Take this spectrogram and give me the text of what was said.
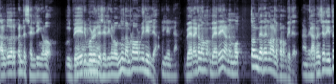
തണ്ടുതുറപ്പിന്റെ ശല്യങ്ങളോ വേരുപുഴുവിന്റെ ശല്യങ്ങളോ ഒന്നും നമ്മുടെ പറമ്പിലില്ല ഇല്ല വിരകൾ വിരയാണ് മൊത്തം വിരകളാണ് പറമ്പിൽ. അതെ. കാരണം വെച്ചാൽ ഇത്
